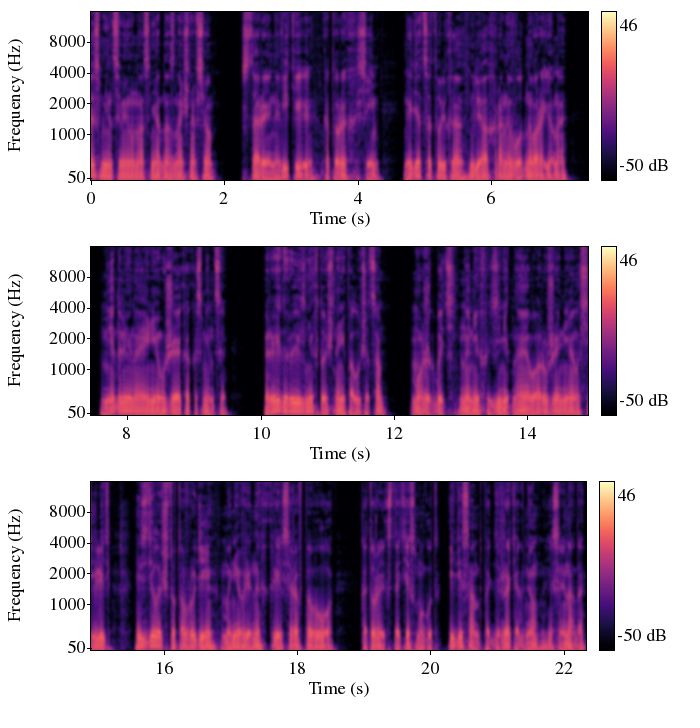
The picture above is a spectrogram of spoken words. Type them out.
эсминцами у нас неоднозначно все. Старые навики, которых семь, годятся только для охраны водного района. Медленные они уже, как эсминцы. Рейдеры из них точно не получатся. Может быть, на них зенитное вооружение усилить и сделать что-то вроде маневренных крейсеров ПВО, которые, кстати, смогут и десант поддержать огнем, если надо.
